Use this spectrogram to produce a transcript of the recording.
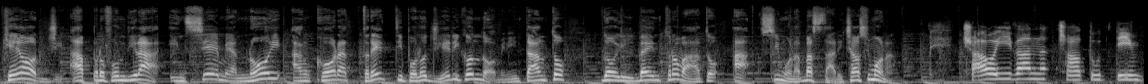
che oggi approfondirà insieme a noi ancora tre tipologie di condomini. Intanto do il ben trovato a Simona Bastari. Ciao Simona. Ciao Ivan, ciao a tutti.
